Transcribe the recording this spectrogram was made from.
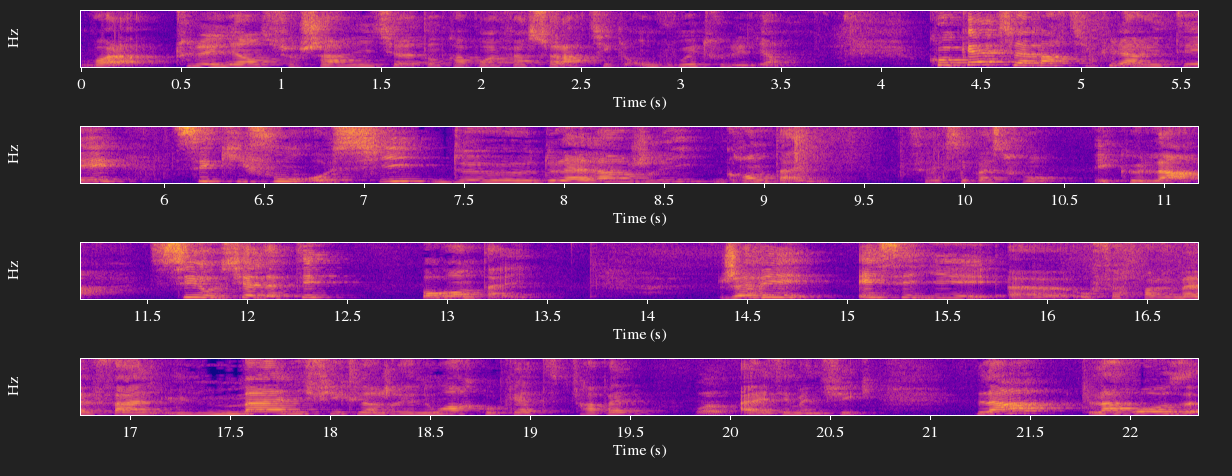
Voilà, tous les liens sur charlie-tantra.fr sur l'article, on vous met tous les liens. Coquette, la particularité, c'est qu'ils font aussi de, la lingerie grande taille. C'est vrai que c'est pas souvent. Et que là, c'est aussi adapté aux grandes tailles. J'avais essayé, euh, offert par le même fan, une magnifique lingerie noire coquette, tu te rappelles Ouais. Elle était magnifique. Là, la rose,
